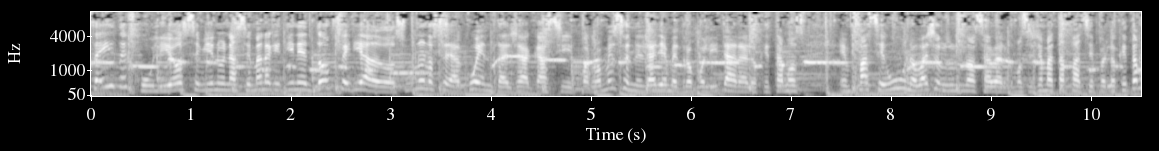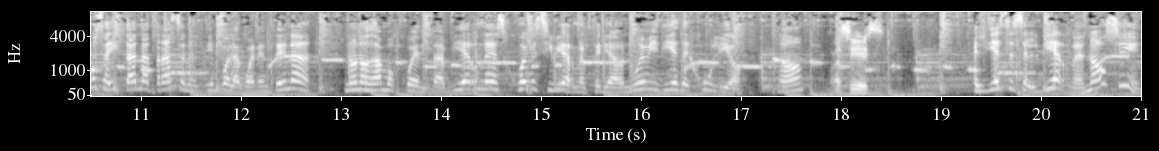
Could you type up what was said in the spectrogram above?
6 de julio se viene una semana que tiene dos feriados. Uno no se da cuenta ya casi, por lo menos en el área metropolitana, los que estamos en fase 1, vayan uno a saber cómo se llama esta fase, pero los que estamos ahí tan atrás en el tiempo de la cuarentena, no nos damos cuenta. Viernes, jueves y viernes feriado, 9 y 10 de julio, ¿no? Así es. El 10 es el viernes, ¿no? Sí.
